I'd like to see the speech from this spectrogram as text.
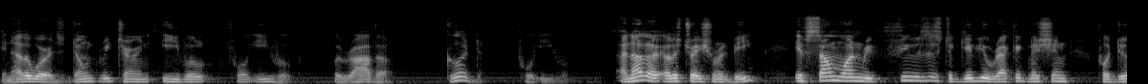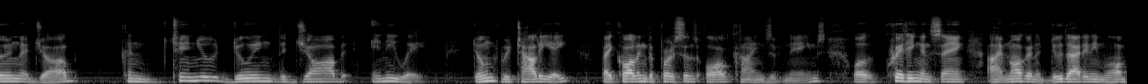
In other words, don't return evil for evil, but rather good for evil. Another illustration would be if someone refuses to give you recognition for doing a job, continue doing the job anyway. Don't retaliate by calling the persons all kinds of names or quitting and saying, I'm not going to do that anymore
